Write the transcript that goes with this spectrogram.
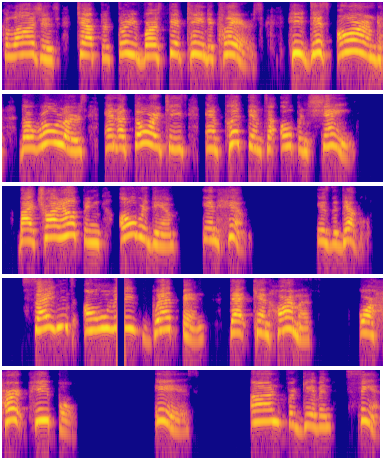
Colossians chapter 3, verse 15 declares, he disarmed the rulers and authorities and put them to open shame by triumphing over them in him is the devil. Satan's only weapon that can harm us or hurt people is unforgiven sin.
